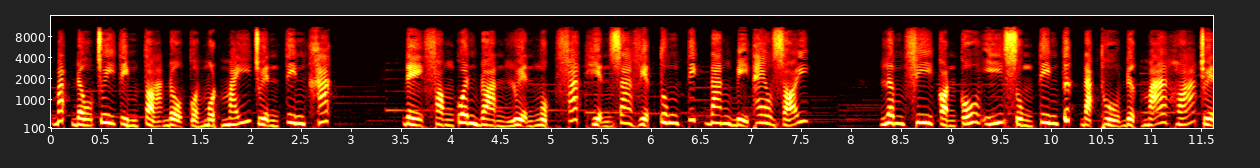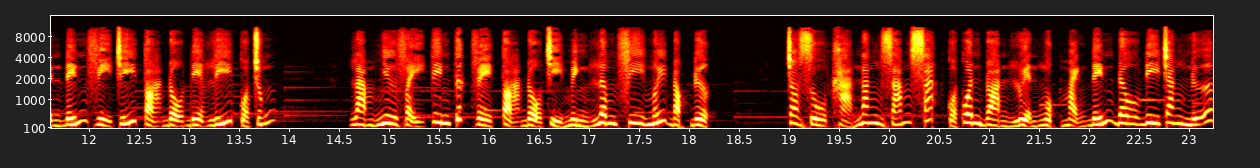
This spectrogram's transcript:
Bắt đầu truy tìm tọa độ của một máy truyền tin khác. Để phòng quân đoàn luyện ngục phát hiện ra việc tung tích đang bị theo dõi. Lâm Phi còn cố ý dùng tin tức đặc thù được mã hóa truyền đến vị trí tọa độ địa lý của chúng. Làm như vậy tin tức về tọa độ chỉ mình Lâm Phi mới đọc được. Cho dù khả năng giám sát của quân đoàn luyện ngục mạnh đến đâu đi chăng nữa.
